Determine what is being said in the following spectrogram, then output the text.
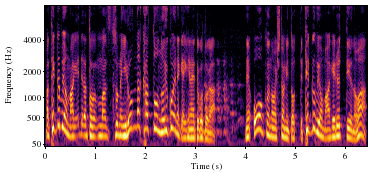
まあ、手首を曲げるだと、まあ、そのいろんな葛藤を乗り越えなきゃいけないってことが、ね、多くの人にとって手首を曲げるっていうのは、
